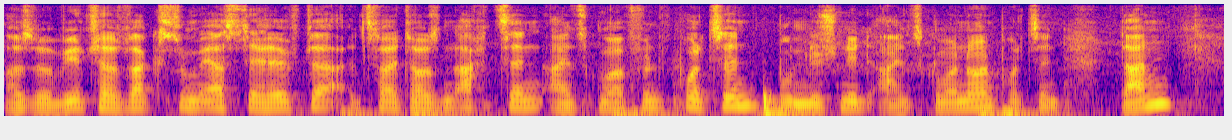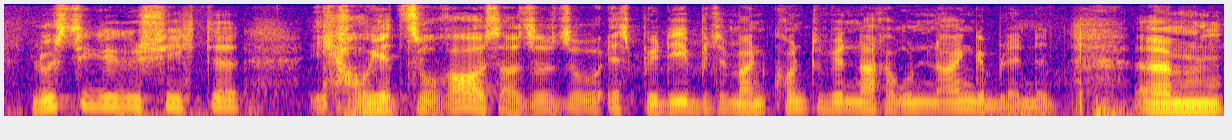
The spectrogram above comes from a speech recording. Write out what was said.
Also Wirtschaftswachstum erste Hälfte 2018 1,5 Prozent, Bundesschnitt 1,9 Prozent. Dann lustige Geschichte. Ich hau jetzt so raus. Also so SPD, bitte mein Konto wird nachher unten eingeblendet. Ähm,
